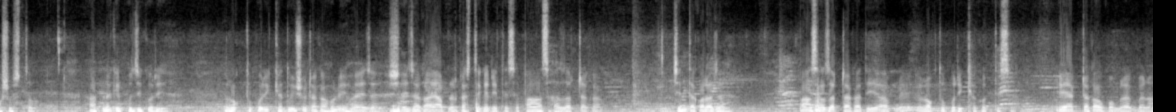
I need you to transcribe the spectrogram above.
অসুস্থ, আপনাকে পুঁজি করে রক্ত পরীক্ষা দুইশো টাকা হলেই হয়ে যায়। সেই জায়গায় আপনার কাছ থেকে নিতেছে পাঁচ হাজার টাকা। চিন্তা করা যায়? পাঁচ হাজার টাকা দিয়ে আপনি রক্ত পরীক্ষা করতেছে এ এক টাকাও কম রাখবে না।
